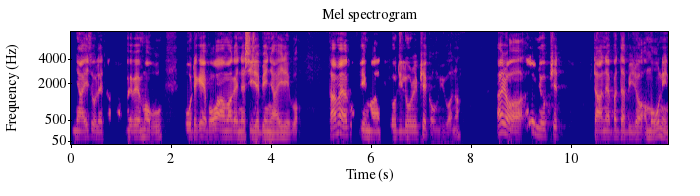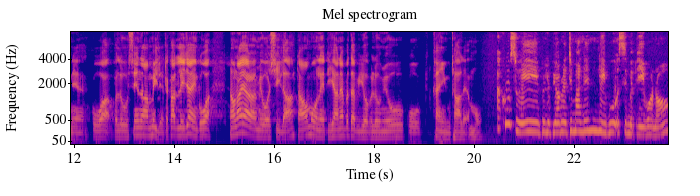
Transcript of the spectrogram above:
ပညာရေးဆိုလဲဒါပဲပဲမဟုတ်ဘူးဟိုတကယ်ဘောအာမခံချက်ရှိတဲ့ပညာရေးတွေပေါ့ဒါမဲ့အခုချိန်မှာဒီလိုဒီလိုတွေဖြစ်ကုန်ပြီပေါ့နော်အဲ့တော့အဲ့လိုမျိုးဖြစ် ဒါနဲ့ပတ်သက်ပြီးတော့အမိုးအနေနဲ့ကိုကဘယ်လိုစဉ်းစားမိလဲတခါတလေကျရင်ကိုကနောင်လာရတာမျိုးရှိလားဒါမှမဟုတ်လဲဒီဟာနဲ့ပတ်သက်ပြီးတော့ဘယ်လိုမျိုးကိုခံယူထားလဲအမိုးအခုဆိုရင်ဘယ်လိုပြောမလဲဒီမှာနေနေဖို့အဆင်မပြေပေါ့နော်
